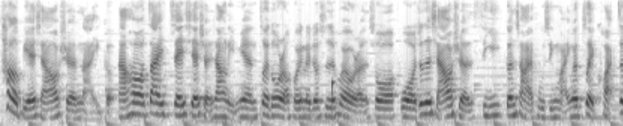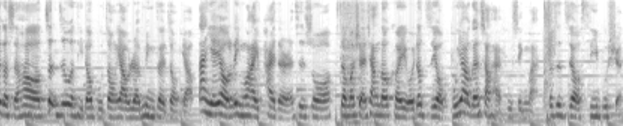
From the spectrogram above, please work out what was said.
特别想要选哪一个。然后在这些选项里面，最多人回应的就是会有人说我就是想要选 C 跟上海复兴买，因为最快。这个时候政治问题都不重要，人命最重要。但也有另外一派的人是说什么选项都可以，我就只有不要跟上海复兴买，就是只有 C 不选。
